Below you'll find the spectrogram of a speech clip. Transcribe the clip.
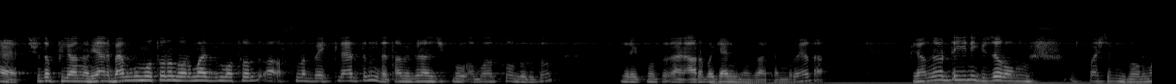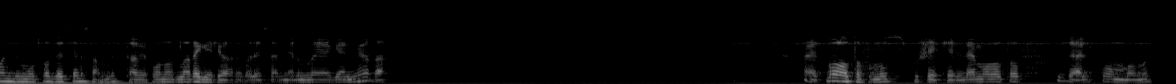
Evet, şu da planör. Yani ben bu motoru normal bir motor aslında beklerdim de tabii birazcık bu abartı olurdu. Direkt motor, yani araba gelmiyor zaten buraya da. Planör de yine güzel olmuş. İlk başta biz normal bir motor deseni sandık. Tabii Honor'lara geliyor araba desenleri buraya gelmiyor da. Evet, molotofumuz bu şekilde. Molotof güzel, bombamız.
